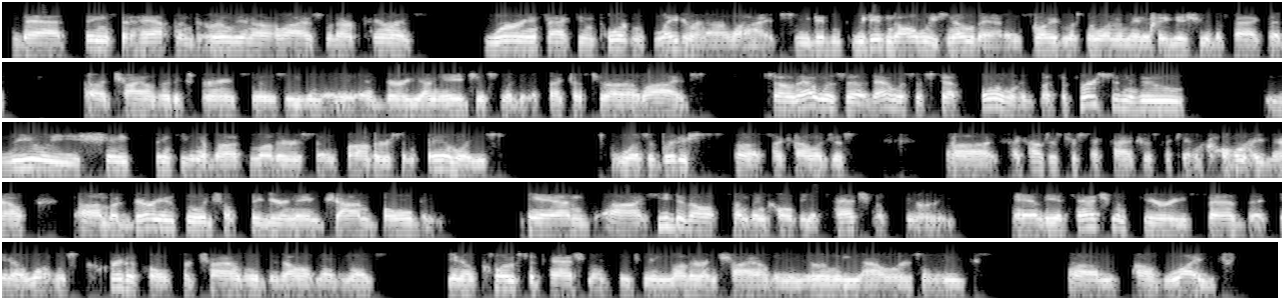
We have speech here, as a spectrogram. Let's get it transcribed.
that things that happened early in our lives with our parents were in fact important later in our lives. We didn't we didn't always know that, and Freud was the one who made a big issue of the fact that uh, childhood experiences, even at very young ages, would affect us throughout our lives. So that was a that was a step forward. But the person who really shaped thinking about mothers and fathers and families was a British uh, psychologist uh, psychologist or psychiatrist, I can't recall right now, um, but very influential figure named John Bowlby. And uh, he developed something called the attachment theory. And the attachment theory said that, you know, what was critical for childhood development was, you know, close attachment between mother and child in the early hours and weeks um, of life.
